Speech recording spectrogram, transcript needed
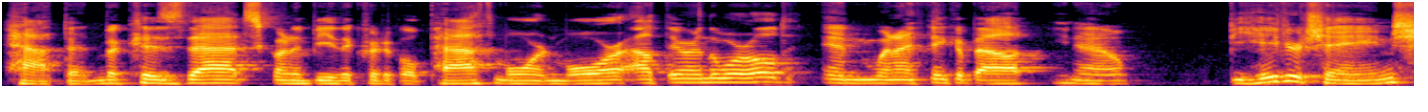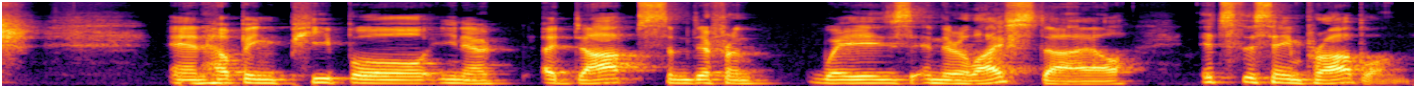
happen because that's going to be the critical path more and more out there in the world. And when I think about, you know, behavior change, and helping people, you know, adopt some different ways in their lifestyle, it's the same problem.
